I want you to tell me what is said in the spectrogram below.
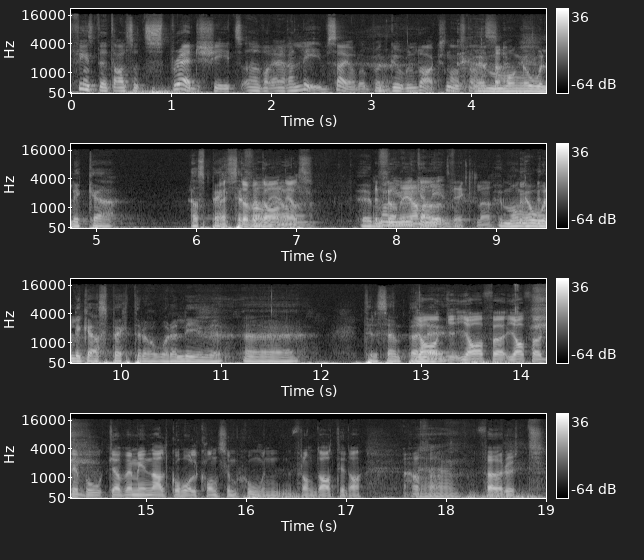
finns det ett, alltså ett spreadsheet över era liv säger du på ett Google Docs Det någonstans? är många olika Mest aspekter. över Av, Daniels. hur, Det många får ni gärna liv. utveckla. hur många olika aspekter av våra liv. Eh, till exempel. Jag, jag, för, jag förde bok över min alkoholkonsumtion från dag till dag. Eh, förut.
